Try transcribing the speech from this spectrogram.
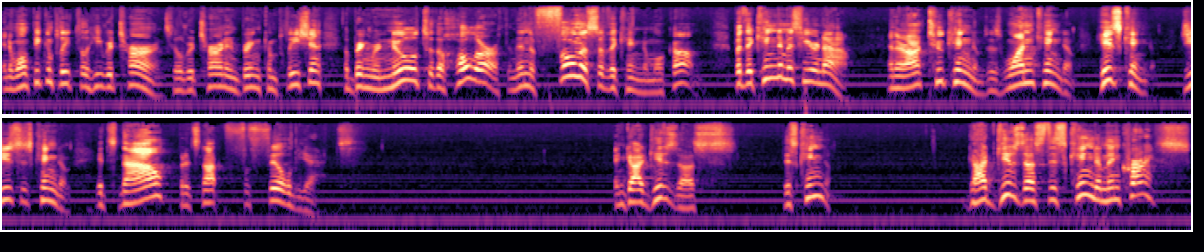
And it won't be complete till he returns. He'll return and bring completion. He'll bring renewal to the whole earth. And then the fullness of the kingdom will come. But the kingdom is here now. And there aren't two kingdoms, there's one kingdom his kingdom, Jesus' kingdom. It's now, but it's not fulfilled yet. And God gives us this kingdom. God gives us this kingdom in Christ.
